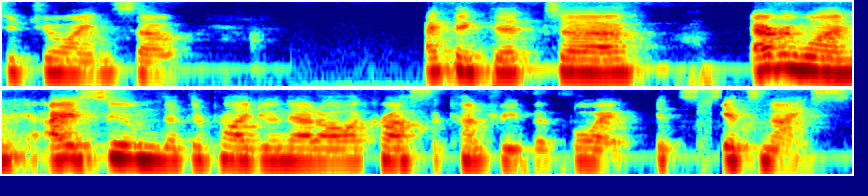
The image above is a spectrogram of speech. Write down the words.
to join. So I think that uh, everyone, I assume that they're probably doing that all across the country, but boy, it's it's nice.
